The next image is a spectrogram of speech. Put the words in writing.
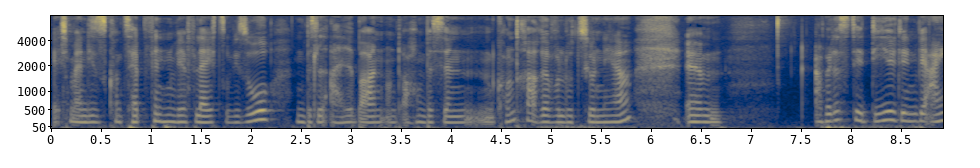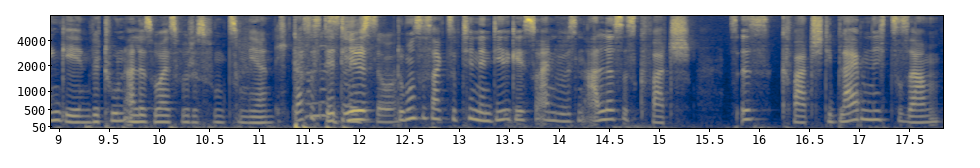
Ich meine, dieses Konzept finden wir vielleicht sowieso ein bisschen albern und auch ein bisschen kontrarevolutionär. Ähm, aber das ist der Deal, den wir eingehen. Wir tun alle so, als würde es funktionieren. Ich das ist der Deal. so. Du musst es akzeptieren. Den Deal gehst du ein. Wir wissen, alles ist Quatsch. Es ist Quatsch. Die bleiben nicht zusammen.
